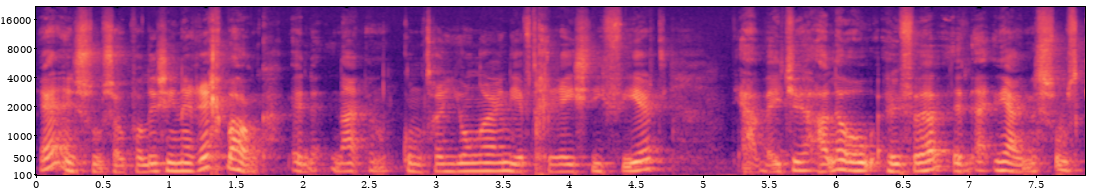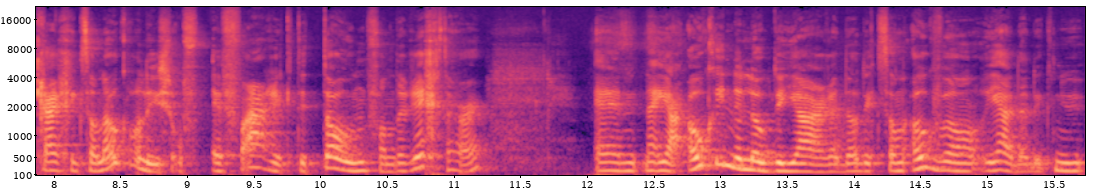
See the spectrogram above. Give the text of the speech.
En soms ook wel eens in een rechtbank. En nou, dan komt er een jongen en die heeft gerecidiveerd. Ja, weet je, hallo, even. En, eh, ja, soms krijg ik dan ook wel eens, of ervaar ik de toon van de rechter. En nou ja, ook in de loop der jaren, dat ik dan ook wel, ja, dat ik nu,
